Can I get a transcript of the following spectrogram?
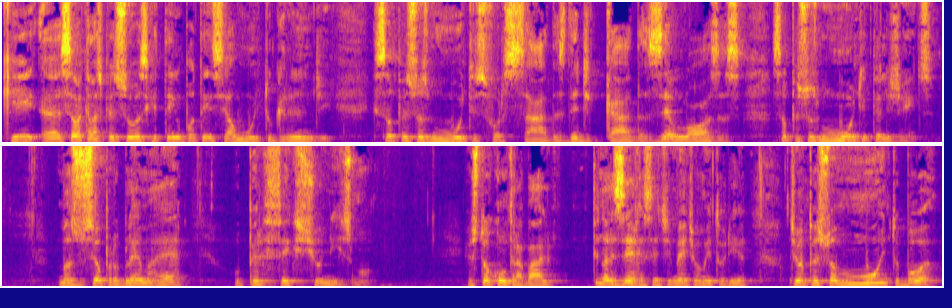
que eh, são aquelas pessoas que têm um potencial muito grande, que são pessoas muito esforçadas, dedicadas, zelosas, são pessoas muito inteligentes. Mas o seu problema é o perfeccionismo. Eu estou com um trabalho, finalizei recentemente uma mentoria de uma pessoa muito boa,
